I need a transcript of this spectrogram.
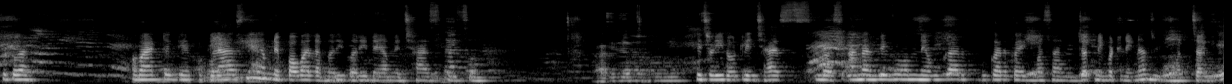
કહેવાય વાટે કે ગ્લાસ નહીં અમને પવાલા ભરી ભરીને અમે છાશ પીશું. ખીચડી, રોટલી, છાશ, બસ. આના ભેગું અમને ઉકાર ઉકાર કઈ મસાલો, ચટણી, બટણી ના જોઈએ, મરચાં કે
